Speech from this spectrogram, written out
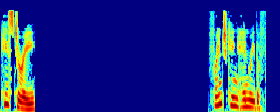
History French King Henry IV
